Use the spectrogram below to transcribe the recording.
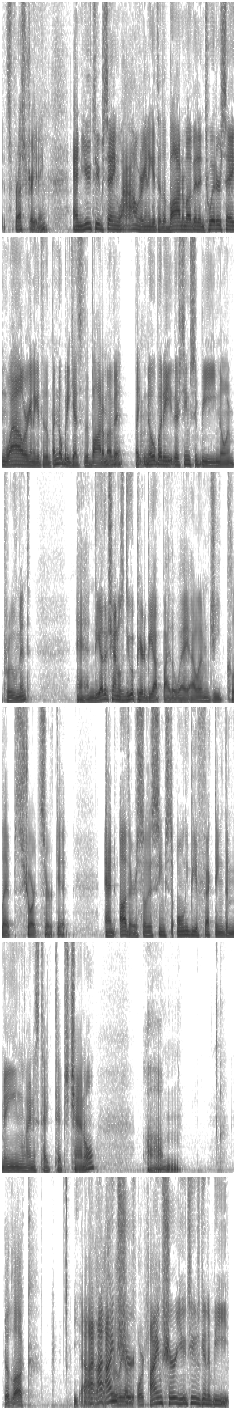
It's frustrating. And youtube saying wow we're gonna get to the bottom of it. And twitter saying wow we're gonna get to the but nobody gets to the bottom of it. Like nobody there seems to be no improvement. And the other channels do appear to be up by the way lmg clips short circuit and others. So this seems to only be affecting the main linus tech tips channel. Um, Good luck. Yeah, I, I, I'm really sure. I'm sure YouTube's going to be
